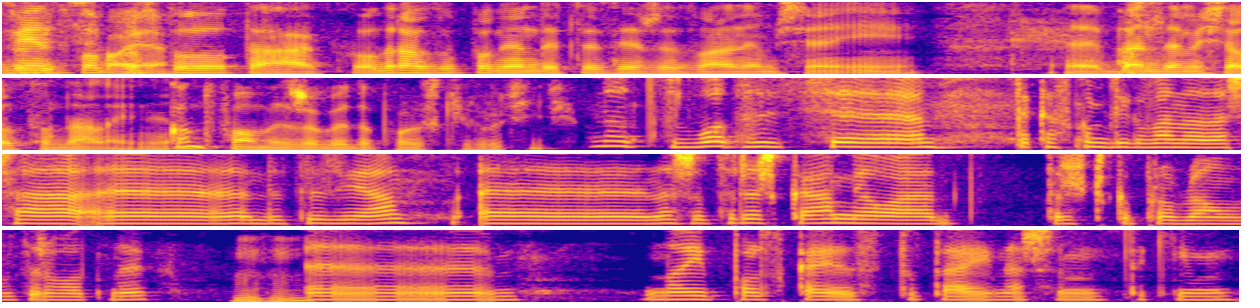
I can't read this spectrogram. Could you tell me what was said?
więc po swoje. prostu tak, od razu podjąłem decyzję, że zwalniam się i e, będę myślał co dalej. Nie? Skąd pomysł, żeby do Polski wrócić? No to była dosyć e, taka skomplikowana nasza e, decyzja. E, nasza córeczka miała troszeczkę problemów zdrowotnych. Mhm. No i Polska jest tutaj naszym takim e,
